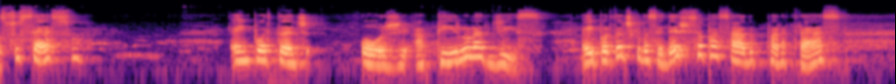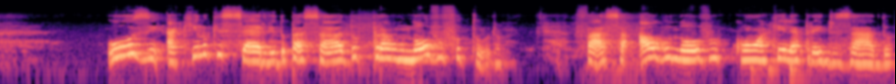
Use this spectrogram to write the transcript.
sucesso, é importante hoje a pílula diz: é importante que você deixe o seu passado para trás, use aquilo que serve do passado para um novo futuro. Faça algo novo com aquele aprendizado,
